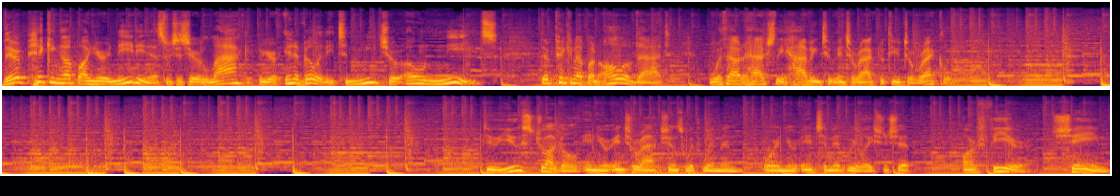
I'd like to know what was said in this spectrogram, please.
They're picking up on your neediness, which is your lack or your inability to meet your own needs. They're picking up on all of that without actually having to interact with you directly. Do you struggle in your interactions with women or in your intimate relationship? Are fear, shame,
